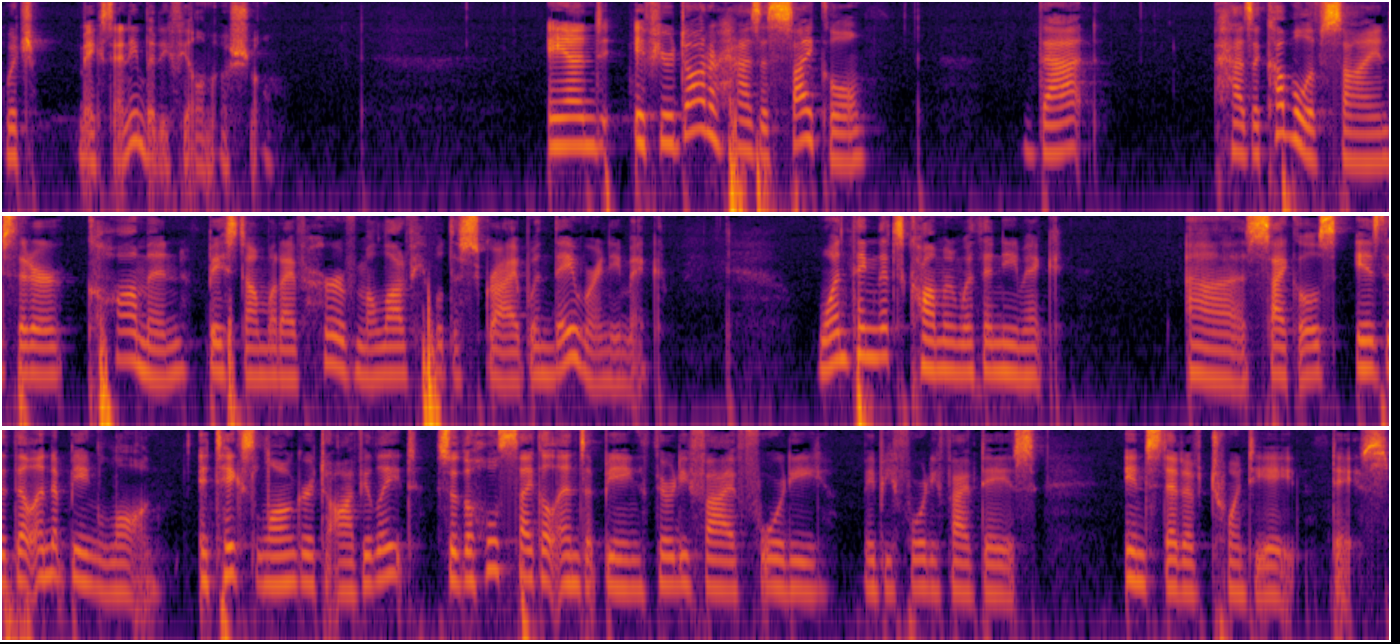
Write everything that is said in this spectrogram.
which makes anybody feel emotional. And if your daughter has a cycle, that has a couple of signs that are common based on what I've heard from a lot of people describe when they were anemic. One thing that's common with anemic uh, cycles is that they'll end up being long. It takes longer to ovulate, so the whole cycle ends up being 35, 40, maybe 45 days instead of 28 days.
